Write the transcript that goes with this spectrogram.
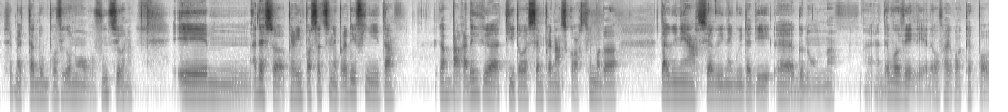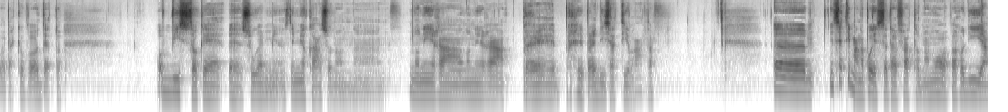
se mettendo un profilo nuovo funziona. E mh, adesso per impostazione predefinita la barra del titolo è sempre nascosta in modo da da allinearsi alle linee guida di eh, GNOME. Eh, devo vedere, devo fare qualche prova perché ho detto ho visto che eh, mio, nel mio caso non, non era, non era pre, pre, pre disattivata. Uh, in settimana poi è stata fatta una nuova parodia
